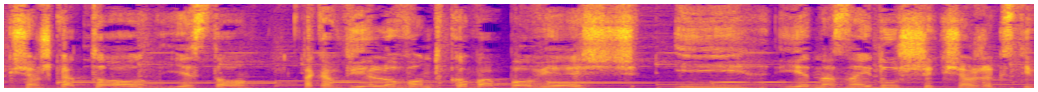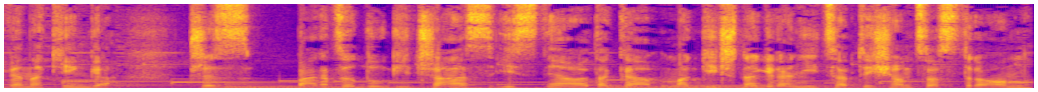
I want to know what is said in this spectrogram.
Książka to jest to taka wielowątkowa powieść i jedna z najdłuższych książek Stephena Kinga. Przez bardzo długi czas istniała taka magiczna granica tysiąca stron,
